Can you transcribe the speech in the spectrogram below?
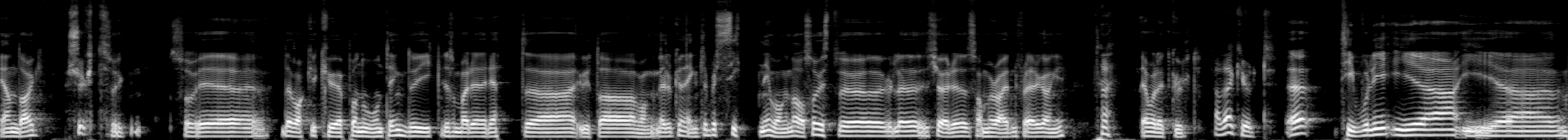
en dag. Sjukt. Så, så vi, det var ikke kø på noen ting. Du gikk liksom bare rett uh, ut av vogna. Eller du kunne egentlig bli sittende i vogna også hvis du ville kjøre samme riden flere ganger. Det var litt kult. Ja, det er kult. Eh, tivoli i, eh, i uh,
